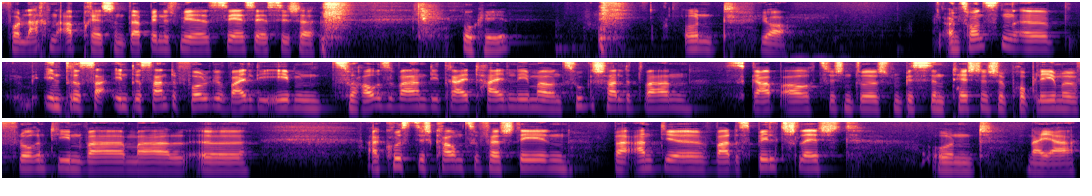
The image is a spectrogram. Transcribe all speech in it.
vor Lachen abbrechen. Da bin ich mir sehr, sehr sicher. Okay. Und ja. Ansonsten äh, interessa interessante Folge, weil die eben zu Hause waren, die drei Teilnehmer und zugeschaltet waren. Es gab auch zwischendurch ein bisschen technische Probleme. Florentin war mal äh, akustisch kaum zu verstehen. Bei Antje war das Bild schlecht und naja,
